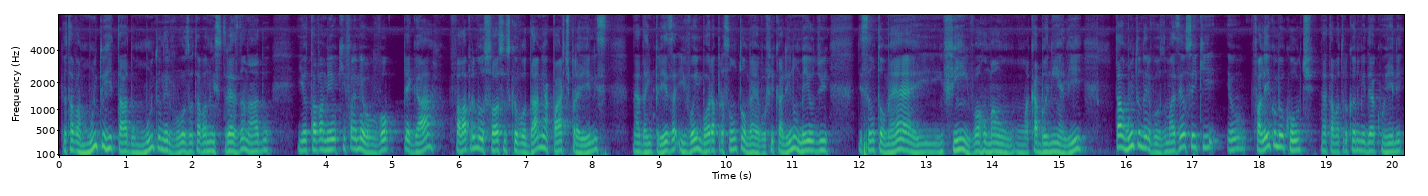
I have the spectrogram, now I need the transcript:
que eu estava muito irritado, muito nervoso, eu estava num estresse danado e eu estava meio que falei, meu, eu vou pegar, falar para meus sócios que eu vou dar minha parte para eles, né, da empresa e vou embora para São Tomé, vou ficar ali no meio de, de São Tomé e, enfim, vou arrumar um, uma cabaninha ali. Estava muito nervoso, mas eu sei que eu falei com o meu coach, estava né, trocando uma ideia com ele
